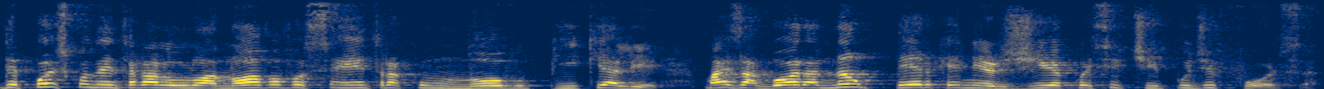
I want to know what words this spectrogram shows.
Depois, quando entrar a lua nova, você entra com um novo pique ali. Mas agora não perca energia com esse tipo de força.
